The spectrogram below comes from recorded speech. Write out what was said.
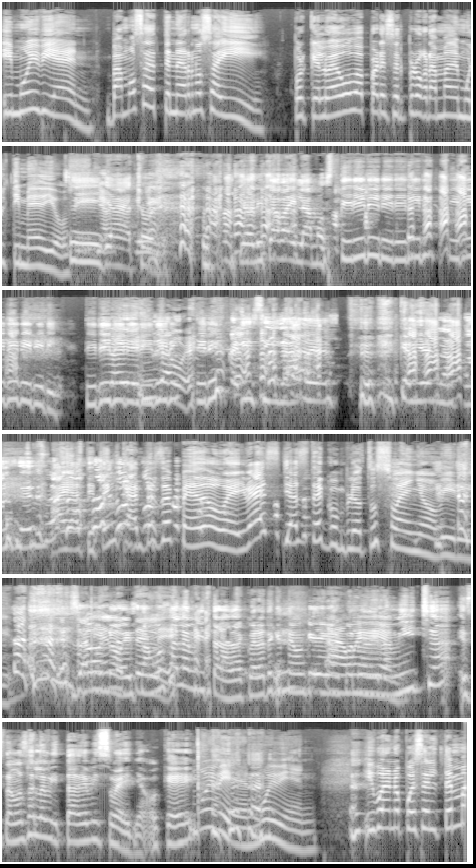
Y muy bien, vamos a detenernos ahí, porque luego va a aparecer programa de multimedios. Sí, ya, chole. y ahorita bailamos. Tiririririri, tiririririri, tiririririri, Ya, güey. tiri- Felicidades. Qué bien la pases. Ay, a ti te encanta ese pedo, güey. ¿Ves? Ya se te cumplió tu sueño, Viri. No, no, estamos tele. a la mitad. Acuérdate que tengo que llegar Ah, con muy la de la micha. Estamos a la mitad de mi sueño, ¿ok? Muy bien, muy bien. Y bueno, pues el tema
